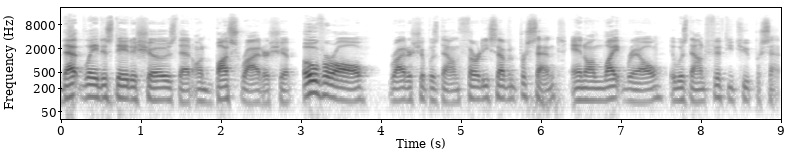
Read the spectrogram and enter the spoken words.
That latest data shows that on bus ridership, overall, ridership was down 37%, and on light rail, it was down 52%.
